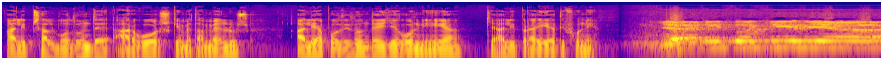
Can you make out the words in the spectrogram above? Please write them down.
άλλοι ψαλμοδούνται αργός και μεταμέλους, άλλοι αποδίδονται γεγονία και άλλοι πραεία τη φωνή. Γέννητο Κύριε,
